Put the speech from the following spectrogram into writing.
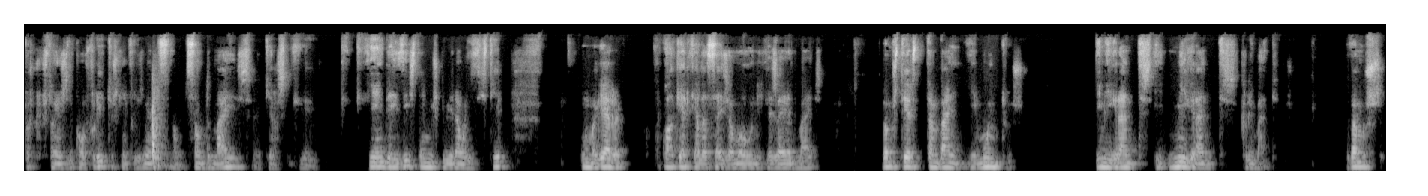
por questões de conflitos, que infelizmente são, são demais, aqueles que, que ainda existem e os que virão a existir. Uma guerra, qualquer que ela seja, uma única, já é demais. Vamos ter também, e muitos, imigrantes e migrantes climáticos. Vamos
